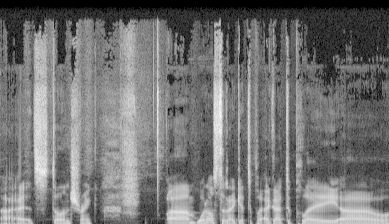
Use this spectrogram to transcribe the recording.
uh, it's still in shrink. Um, what else did I get to play? I got to play uh,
